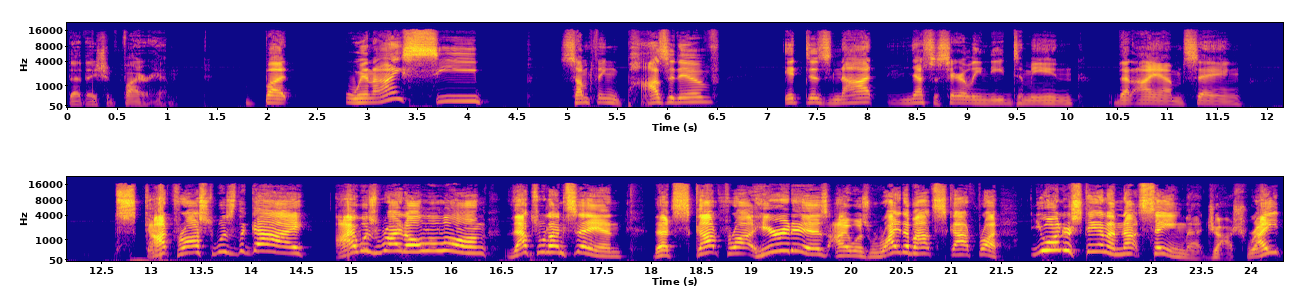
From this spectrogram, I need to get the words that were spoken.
that they should fire him. But when I see something positive, it does not necessarily need to mean that I am saying Scott Frost was the guy. I was right all along. That's what I'm saying. That Scott Frost, here it is. I was right about Scott Frost. You understand I'm not saying that, Josh, right?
